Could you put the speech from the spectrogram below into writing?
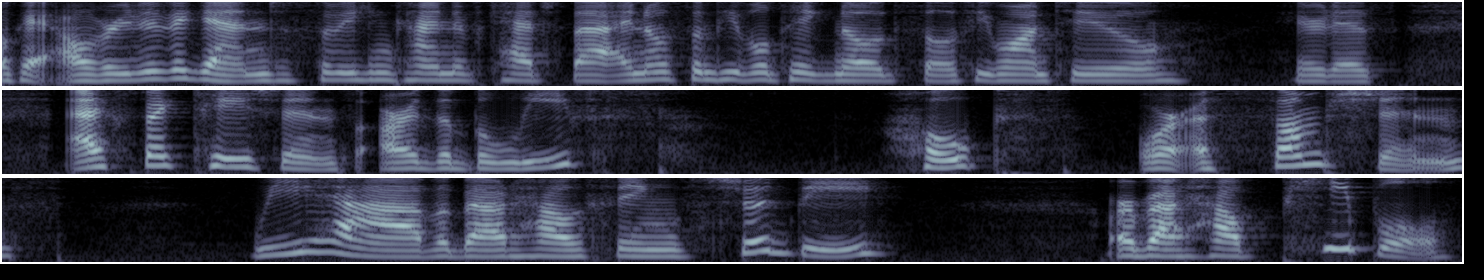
Okay, I'll read it again just so we can kind of catch that. I know some people take notes, so if you want to, here it is. Expectations are the beliefs, hopes, or assumptions we have about how things should be or about how people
